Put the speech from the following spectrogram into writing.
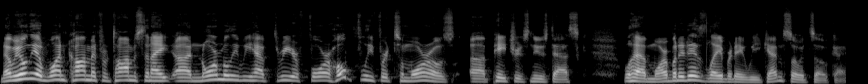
Now we only had one comment from Thomas tonight. Uh, normally we have three or four. Hopefully for tomorrow's uh, Patriots news desk, we'll have more. But it is Labor Day weekend, so it's okay.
